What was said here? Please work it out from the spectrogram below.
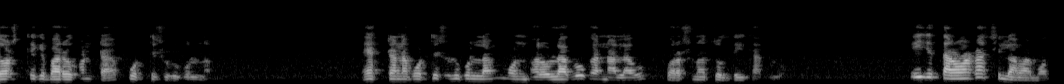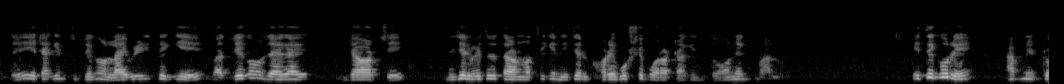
দশ থেকে বারো ঘণ্টা পড়তে শুরু করলাম। একটানা পড়তে শুরু করলাম, মন ভালো লাগুক আর না লাগুক, পড়াশোনা চলতেই থাকল। এই যে তাড়নাটা ছিল আমার মধ্যে, এটা কিন্তু যে কোনো লাইব্রেরিতে গিয়ে বা যে কোনো জায়গায় যাওয়ার চেয়ে নিজের ভেতরে তাড়না থেকে নিজের ঘরে বসে পড়াটা কিন্তু অনেক ভালো। এতে করে আপনি একটু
